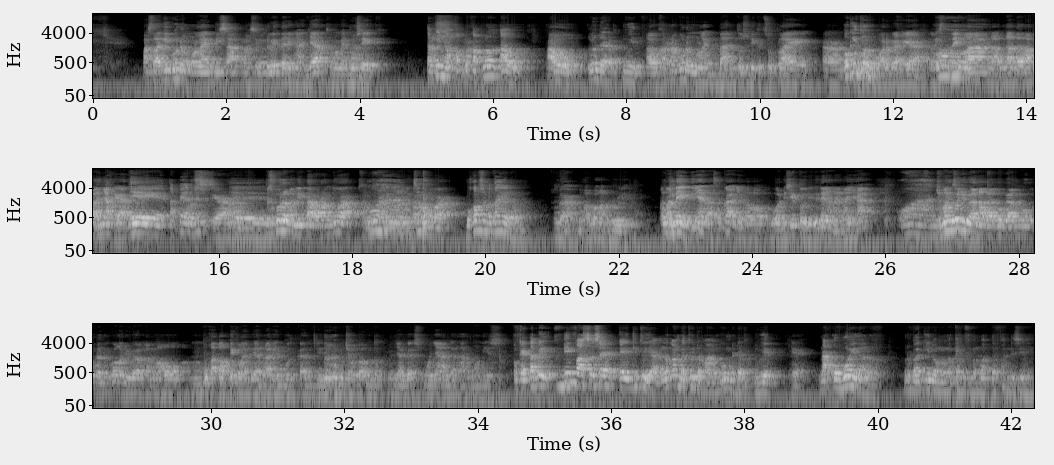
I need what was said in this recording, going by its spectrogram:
pas lagi gue udah mulai bisa ngasihin duit dari ngajar sama main musik. Tapi nyokap bokap lo tahu. tahu. Lu udah dapet duit. tahu karena gue udah mulai bantu sedikit supply eh, Oh, gitu? keluarga. Ya listrik Oh. lah nggak nggak nggak banyak ya. Iya, iya, iya, tapi at terus ya. iya, iya, iya. terus gue udah nggak minta orang tua sama Wah, sekali nggak minta orang tua. Bokap sempet tanya dong. enggak bokap gue nggak peduli Gitu? dia intinya nggak suka aja kalau gue di situ jadi dia nggak nanya Wah. cuman gue juga nggak ganggu ganggu dan gue juga nggak mau membuka topik lah biar nggak ribut kan jadi gue Hmm. mencoba untuk menjaga semuanya agar harmonis Oke, tapi di fase saya kayak gitu ya, lo kan berarti udah manggung, udah dapet duit. ya Narkoboy nggak lo? Berbagi dong sama teman-teman What the Fun di sini.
